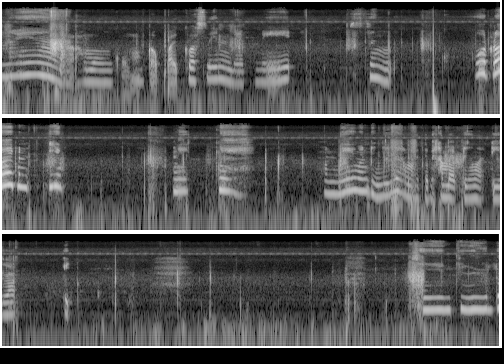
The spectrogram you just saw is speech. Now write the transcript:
อื มอไปก็เส้นแบบนี้ ซึ่งโคตรเลยมันเอียงนี่นี่วันนี้มันถึงจะยากหน่อยแต่ไปทำแบบเดิมอะดีแล้วอีกเสียงคือโล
